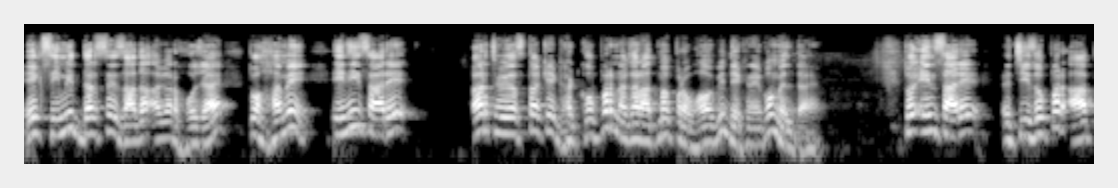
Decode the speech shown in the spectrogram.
एक सीमित दर से ज़्यादा अगर हो जाए तो हमें इन्हीं सारे अर्थव्यवस्था के घटकों पर नकारात्मक प्रभाव भी देखने को मिलता है। तो इन सारे चीज़ों पर आप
